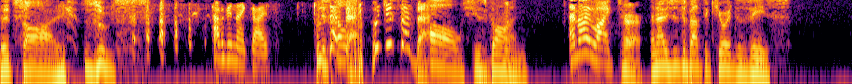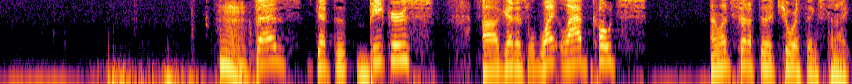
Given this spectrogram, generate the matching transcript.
It's I, Zeus. Have a good night, guys. Who Just said that? Who just said that? Oh, she's gone. And I liked her. And I was just about to cure disease. Hmm. Fez, get the beakers, uh, get us white lab coats, and let's set up the cure things tonight.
